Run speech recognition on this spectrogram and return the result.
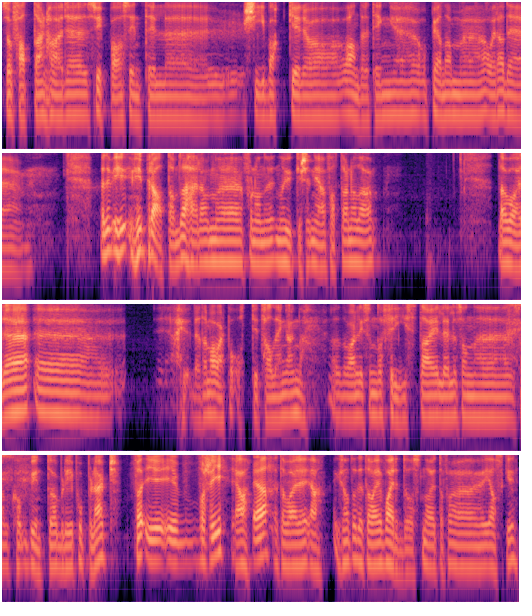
som fattern har eh, svippa oss inn til eh, skibakker og, og andre ting eh, opp gjennom eh, åra. Det det, Vi, vi prata om det her om, eh, for noen, noen uker siden, jeg og fattern, og da da var det eh, Dette må ha vært på 80-tallet en gang. da. Det var liksom da freestyle eller sånn eh, som kom, begynte å bli populært. For, i, i, på ski? Ja, Ja. Dette var, ja ikke sant? Og dette var i Vardåsen da, utenfor i Asker.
